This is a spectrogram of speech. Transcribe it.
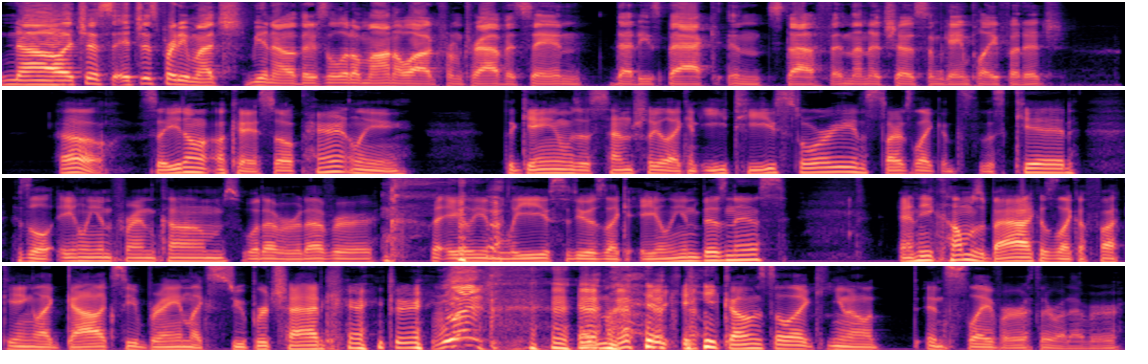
no, it just it just pretty much you know there's a little monologue from Travis saying that he's back and stuff, and then it shows some gameplay footage. Oh, so you don't? Okay, so apparently, the game was essentially like an ET story, and starts like it's this kid, his little alien friend comes, whatever, whatever. The alien leaves to do his like alien business, and he comes back as like a fucking like galaxy brain like super Chad character, What? and like he comes to like you know enslave Earth or whatever.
